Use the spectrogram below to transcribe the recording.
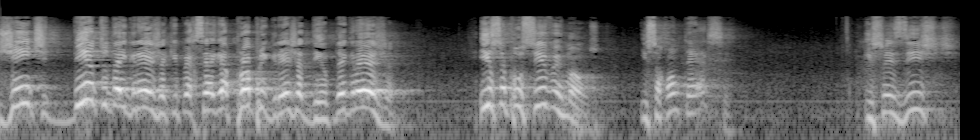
gente dentro da igreja que persegue a própria igreja dentro da igreja. Isso é possível, irmãos? Isso acontece. Isso existe.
